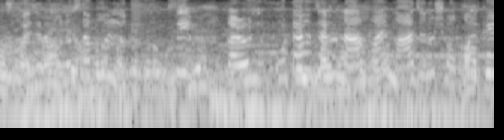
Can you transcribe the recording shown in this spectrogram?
শুরু হয় যেটা মনস্তা বলল। সেম কারণ ওটা যেন না হয় মা যেন সকলকে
